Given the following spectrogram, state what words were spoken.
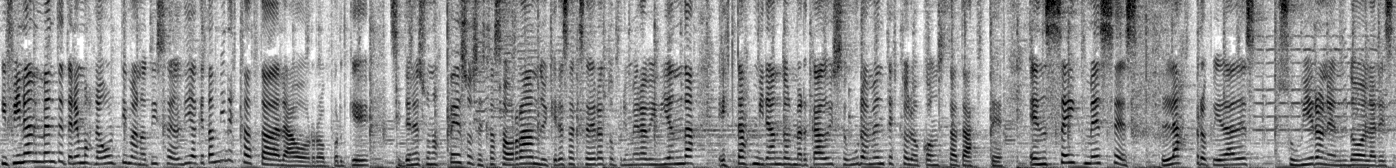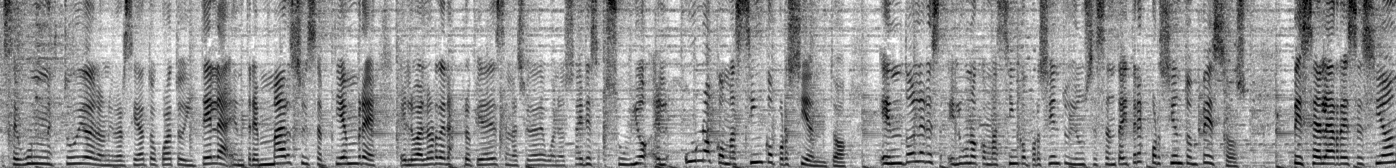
Y finalmente tenemos la última noticia del día que también está atada al ahorro, porque si tenés unos pesos, estás ahorrando y querés acceder a tu primera vivienda, estás mirando el mercado y seguramente esto lo constataste. En seis meses las propiedades subieron en dólares según un estudio de la Universidad Torcuato y Tela, entre marzo y septiembre el valor de las propiedades en la ciudad de Buenos Aires subió el 1,5%. En dólares el 1,5% y un 63% en pesos. Pese a la recesión,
